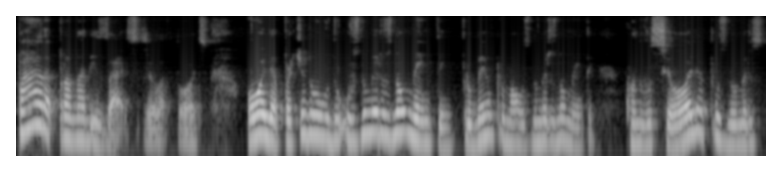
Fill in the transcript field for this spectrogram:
para para analisar esses relatórios. Olha, a partir do, do os números não mentem, pro bem ou pro mal, os números não mentem. Quando você olha para os números,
